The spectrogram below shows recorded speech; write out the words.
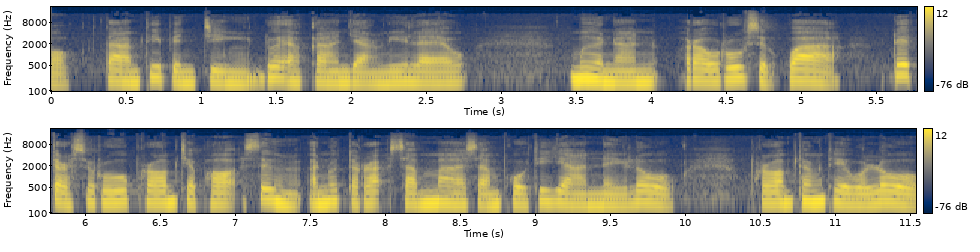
อกตามที่เป็นจริงด้วยอาการอย่างนี้แล้ว เมื่อนั้นเรารู้สึกว่าได้ตรัสรู้พร้อมเฉพาะซึ่งอนุตตรสัมมาสัมโพธิญาณในโลก พร้อมทั้งเทวโลก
